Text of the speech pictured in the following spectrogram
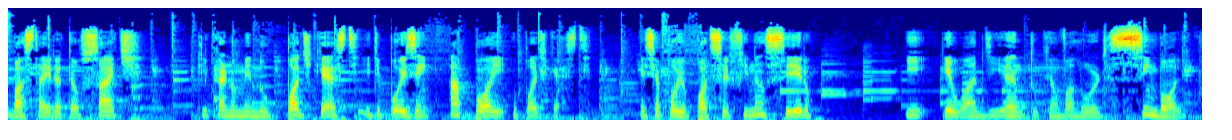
basta ir até o site, clicar no menu podcast e depois em apoie o podcast. Esse apoio pode ser financeiro e eu adianto que é um valor simbólico.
